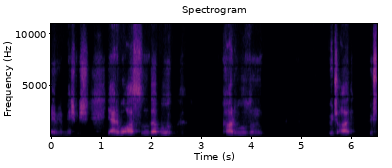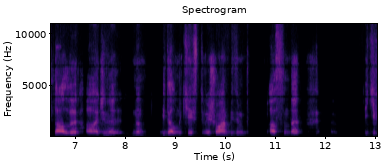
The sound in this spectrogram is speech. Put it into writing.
evrimleşmiş. Yani bu aslında bu Karvuz'un üç, üç dallı ağacının bir dalını kesti ve şu an bizim aslında iki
